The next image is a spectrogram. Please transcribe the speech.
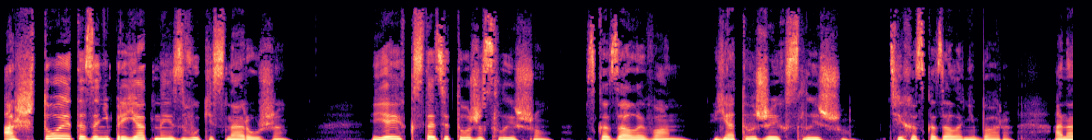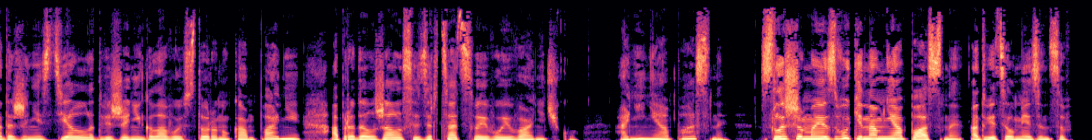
А что это за неприятные звуки снаружи?» «Я их, кстати, тоже слышу», — сказал Иван. «Я тоже их слышу», — тихо сказала Небара. Она даже не сделала движений головой в сторону компании, а продолжала созерцать своего Иванечку. «Они не опасны?» «Слышимые звуки нам не опасны», — ответил Мезенцев.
